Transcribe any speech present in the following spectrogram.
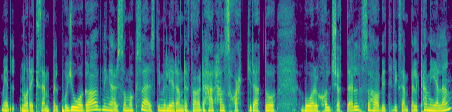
med några exempel på yogaövningar som också är stimulerande för det här halschakrat och vår sköldkörtel så har vi till exempel kamelen,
